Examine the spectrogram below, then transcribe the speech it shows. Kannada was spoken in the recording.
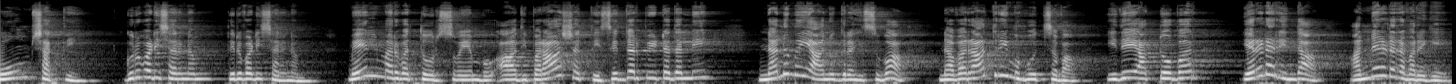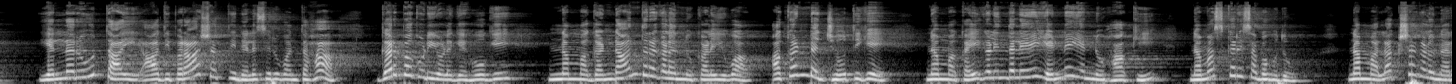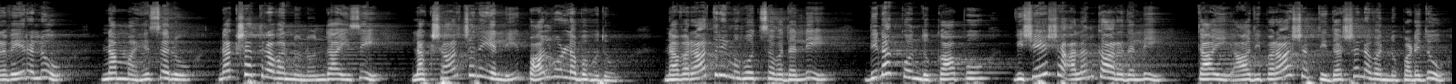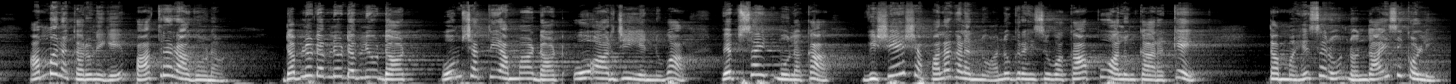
ಓಂ ಶಕ್ತಿ. ಗುರುವಡಿ ಶರಣಂ, ತಿರುವಡಿ ಶರಣಂ. ಮೇಲ್ಮರವತ್ತೂರ್ ಸ್ವಯಂಭು ಆದಿಪರಾಶಕ್ತಿ ಸಿದ್ಧರ್ಪೀಠದಲ್ಲಿ ನಲುಮೆಯ ಅನುಗ್ರಹಿಸುವ ನವರಾತ್ರಿ ಮಹೋತ್ಸವ ಇದೇ ಅಕ್ಟೋಬರ್ ಎರಡರಿಂದ ಹನ್ನೆರಡರವರೆಗೆ. ಎಲ್ಲರೂ ತಾಯಿ ಆದಿಪರಾಶಕ್ತಿ ನೆಲೆಸಿರುವಂತಹ ಗರ್ಭಗುಡಿಯೊಳಗೆ ಹೋಗಿ ನಮ್ಮ ಗಂಡಾಂತರಗಳನ್ನು ಕಳೆಯುವ ಅಖಂಡ ಜ್ಯೋತಿಗೆ ನಮ್ಮ ಕೈಗಳಿಂದಲೇ ಎಣ್ಣೆಯನ್ನು ಹಾಕಿ ನಮಸ್ಕರಿಸಬಹುದು. ನಮ್ಮ ಲಕ್ಷ್ಯಗಳು ನೆರವೇರಲು ನಮ್ಮ ಹೆಸರು ನಕ್ಷತ್ರವನ್ನು ನೋಂದಾಯಿಸಿ ಲಕ್ಷಾರ್ಚನೆಯಲ್ಲಿ ಪಾಲ್ಗೊಳ್ಳಬಹುದು. ನವರಾತ್ರಿ ಮಹೋತ್ಸವದಲ್ಲಿ ದಿನಕ್ಕೊಂದು ಕಾಪು, ವಿಶೇಷ ಅಲಂಕಾರದಲ್ಲಿ ತಾಯಿ ಆದಿಪರಾಶಕ್ತಿ ದರ್ಶನವನ್ನು ಪಡೆದು ಅಮ್ಮನ ಕರುಣೆಗೆ ಪಾತ್ರರಾಗೋಣ. W W W dot Om Amma dot O R G ಎನ್ನುವ ವೆಬ್ಸೈಟ್ ಮೂಲಕ ವಿಶೇಷ ಫಲಗಳನ್ನು ಅನುಗ್ರಹಿಸುವ ಕಾಪು ಅಲಂಕಾರಕ್ಕೆ ತಮ್ಮ ಹೆಸರು ನೋಂದಾಯಿಸಿಕೊಳ್ಳಿ.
